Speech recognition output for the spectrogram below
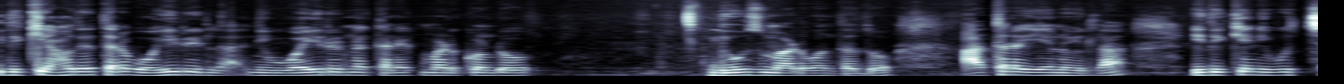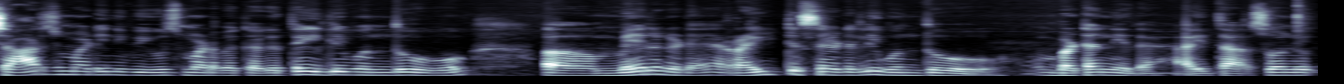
ಇದಕ್ಕೆ ಯಾವುದೇ ಥರ ವೈರ್ ಇಲ್ಲ. ನೀವು ವೈರನ್ನು ಕನೆಕ್ಟ್ ಮಾಡಿಕೊಂಡು ಯೂಸ್ ಮಾಡುವಂಥದ್ದು ಆ ಥರ ಏನೂ ಇಲ್ಲ. ಇದಕ್ಕೆ ನೀವು ಚಾರ್ಜ್ ಮಾಡಿ ನೀವು ಯೂಸ್ ಮಾಡಬೇಕಾಗುತ್ತೆ. ಇಲ್ಲಿ ಒಂದು ಮೇಲ್ಗಡೆ ರೈಟ್ ಸೈಡಲ್ಲಿ ಒಂದು ಬಟನ್ ಇದೆ, ಆಯಿತಾ? ಸೊ ನೀವು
